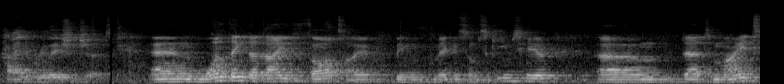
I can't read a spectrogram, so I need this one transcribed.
kind of relationship? And one thing that I thought, I've been making some schemes here, um, that might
